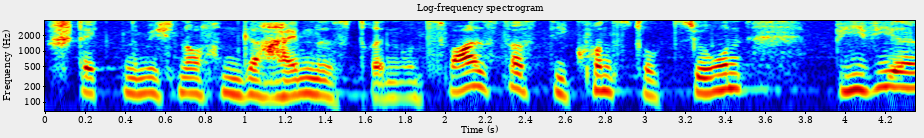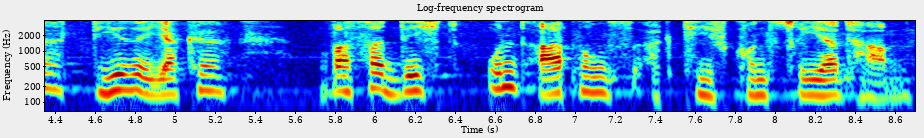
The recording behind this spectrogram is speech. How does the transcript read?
steckt nämlich noch ein Geheimnis drin. Und zwar ist das die Konstruktion, wie wir diese Jacke wasserdicht und atmungsaktiv konstruiert haben.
